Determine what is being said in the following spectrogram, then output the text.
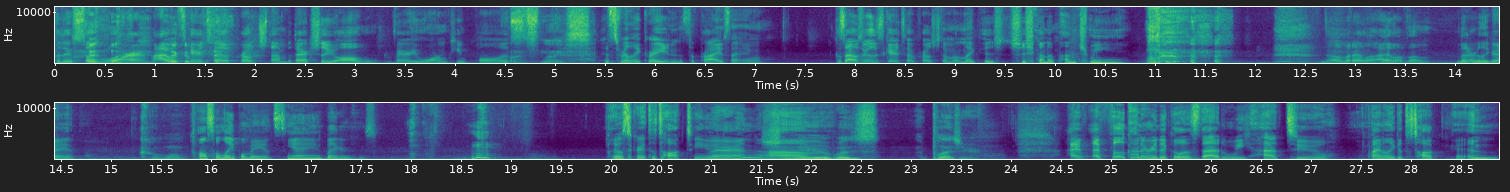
But they're so warm. I was Like scared to approach them, but they're actually all very warm people. It's it's nice. it's really great and surprising. Because I was really scared to approach them. I'm like, is she gonna punch me? no, but I, lo- I love them. They're really great. Cool. Also, label mates. Yay, beggars. it was great to talk to you, Aaron. Um, Shamir, it was a pleasure. I, I feel kind of ridiculous that we had to finally get to talk in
